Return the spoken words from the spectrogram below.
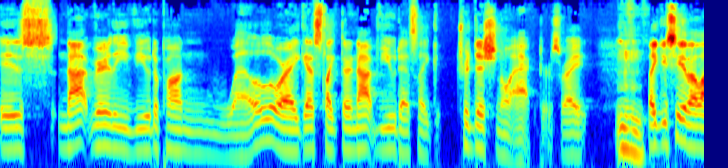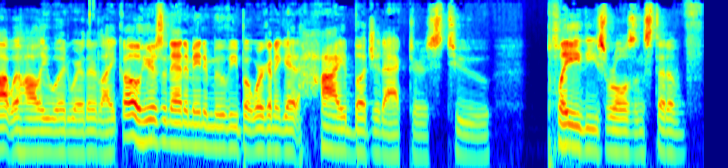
is not really viewed upon well, or I guess like they're not viewed as like traditional actors, right? Mm-hmm. Like you see it a lot with Hollywood, where they're like, "Oh, here's an animated movie, but we're gonna get high budget actors to play these roles instead of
